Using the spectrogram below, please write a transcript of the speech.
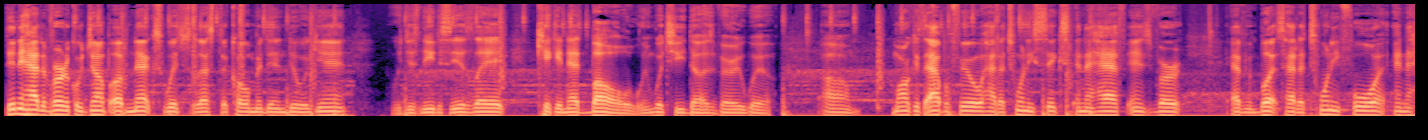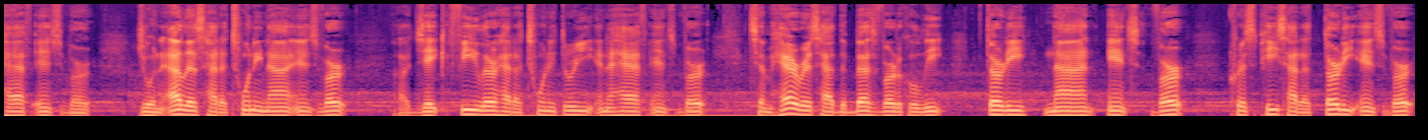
Then they had the vertical jump up next, which Lester Coleman didn't do again. We just need to see his leg kicking that ball, in which he does very well. Um, Marcus Applefield had a 26 and a half inch vert. Evan Butts had a 24 and a half inch vert. Jordan Ellis had a 29 inch vert. Uh, Jake Fieler had a 23 and a half inch vert. Tim Harris had the best vertical leap, 39 inch vert. Chris Peace had a 30 inch vert.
